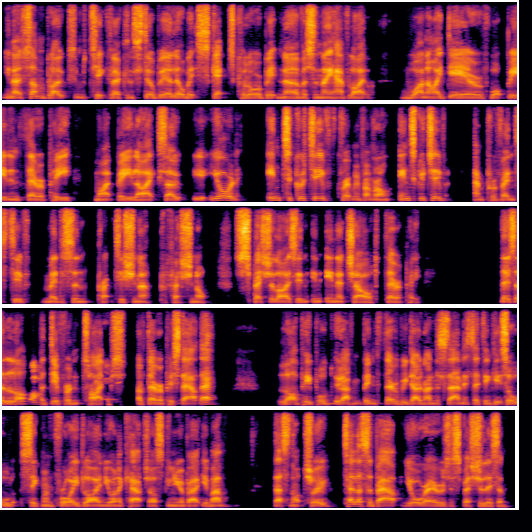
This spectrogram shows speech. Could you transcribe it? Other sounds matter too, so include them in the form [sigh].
you know, some blokes in particular can still be a little bit skeptical or a bit nervous, and they have like one idea of what being in therapy might be like. So you're an integrative, correct me if I'm wrong, integrative and preventative medicine practitioner professional specializing in inner child therapy. There's a lot yeah. of different types of therapists out there. A lot of people who haven't been to therapy don't understand this. They think it's all Sigmund Freud lying you on a couch asking you about your mum. That's not true. Tell us about your areas of specialism.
